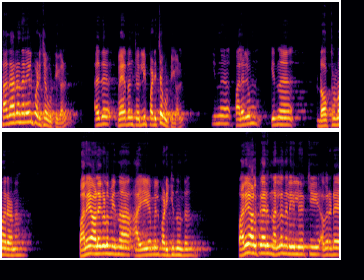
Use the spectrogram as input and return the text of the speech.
സാധാരണ നിലയിൽ പഠിച്ച കുട്ടികൾ അതായത് വേദം ചൊല്ലി പഠിച്ച കുട്ടികൾ ഇന്ന് പലരും ഇന്ന് ഡോക്ടർമാരാണ്. പല ആളുകളും ഇന്ന് ഐ എമ്മിൽ പഠിക്കുന്നുണ്ട്. പല ആൾക്കാരും നല്ല നിലയിലേക്ക് അവരുടെ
